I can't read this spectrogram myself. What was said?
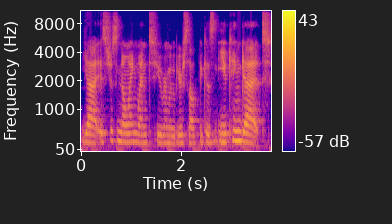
yeah, it's just knowing when to remove yourself because you can get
